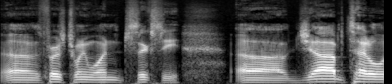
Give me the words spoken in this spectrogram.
uh, first 2160. Uh, job title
